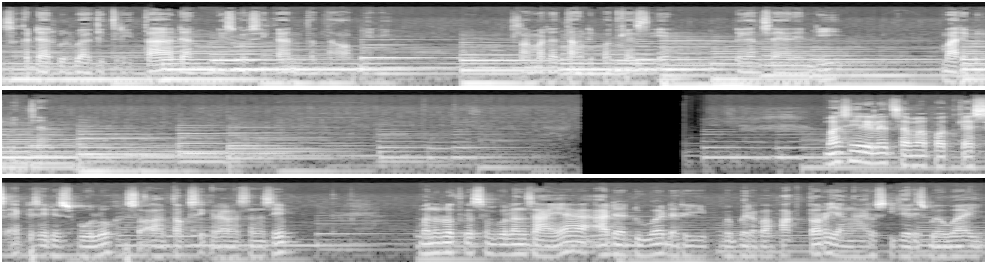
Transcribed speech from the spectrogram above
sekedar berbagi cerita dan mendiskusikan tentang opini. Selamat datang di podcast In dengan saya Randy. Mari berbincang. Masih relate sama podcast episode 10 soal toxic relationship Menurut kesimpulan saya, ada dua dari beberapa faktor yang harus digarisbawahi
